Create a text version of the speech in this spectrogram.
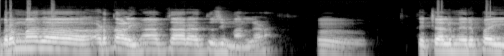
ਬ੍ਰਹਮਾ ਦਾ 48ਵਾਂ ਅਵਤਾਰ ਹੈ ਤੁਸੀਂ ਮੰਨ ਲੈਣਾ। ਹੂੰ। ਤੇ ਚੱਲ ਮੇਰੇ ਭਾਈ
